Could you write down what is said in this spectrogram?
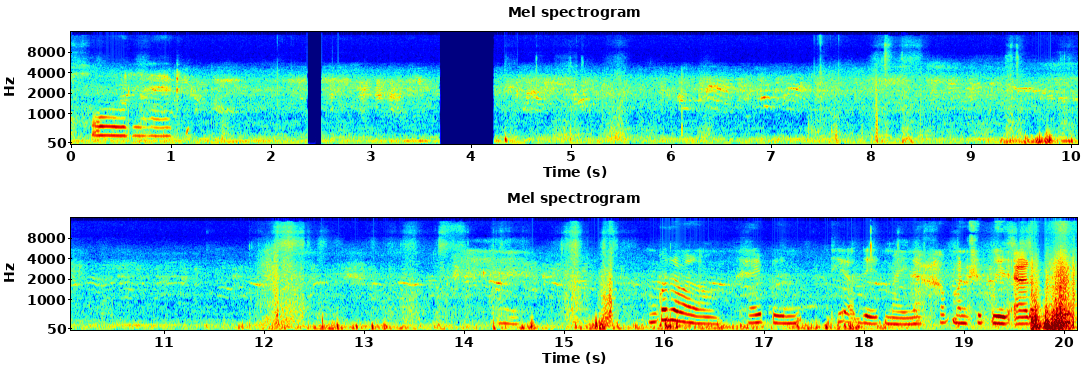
โคแรงผมก็จะมาลองใช้ปืนที่อัปเดตใหม่นะครับ มันคือปืนอะไร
